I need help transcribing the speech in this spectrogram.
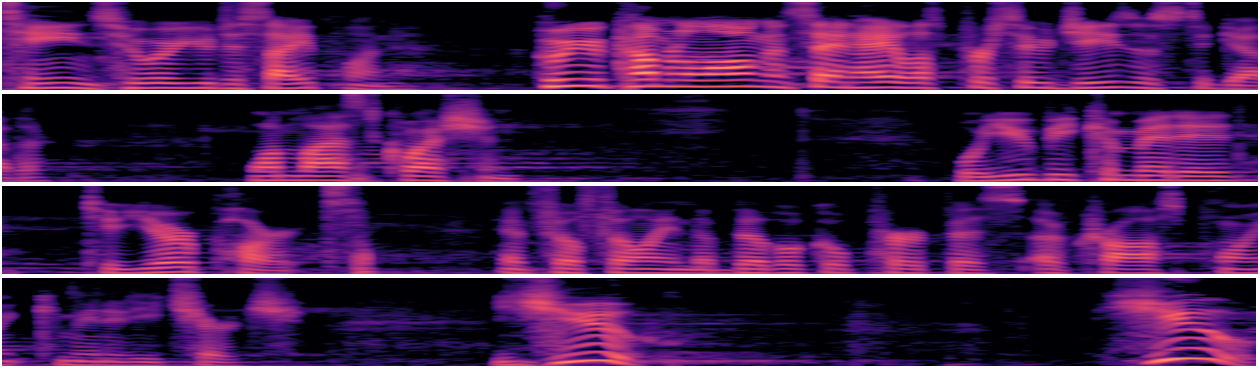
Teens, who are you discipling? Who are you coming along and saying, hey, let's pursue Jesus together? One last question Will you be committed to your part in fulfilling the biblical purpose of Crosspoint Community Church? You, you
